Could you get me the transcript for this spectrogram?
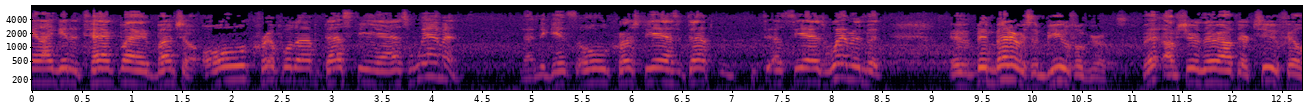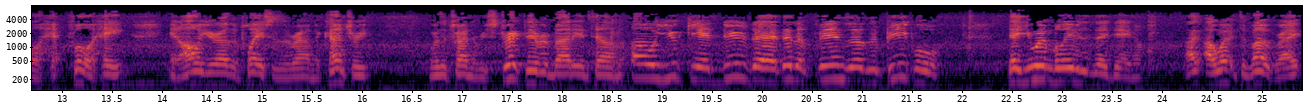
and I get attacked by a bunch of old, crippled up, dusty ass women. Nothing against old, crusty ass, dusty ass women, but it would have been better with some beautiful girls. But I'm sure they're out there too, full of, full of hate, in all your other places around the country, where they're trying to restrict everybody and tell them, oh, you can't do that. That offends other people. Yeah, you wouldn't believe it today, Daniel. I, I went to vote, right?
